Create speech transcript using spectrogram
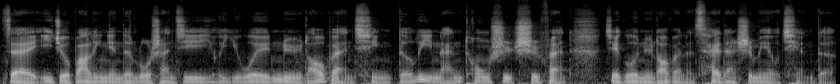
在一九八零年的洛杉矶，有一位女老板请得力男同事吃饭，结果女老板的菜单是没有钱的。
